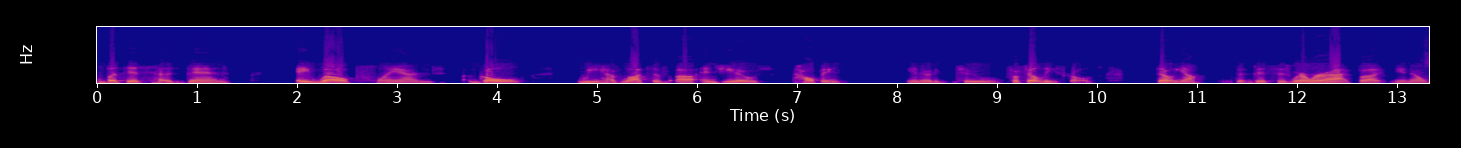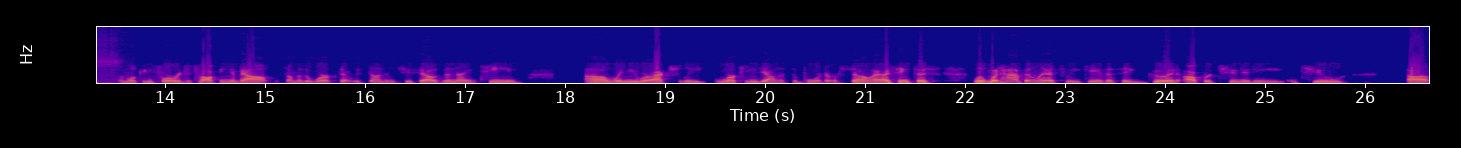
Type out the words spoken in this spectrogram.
But this has been a well planned goal. We have lots of uh, NGOs helping, you know, to, to fulfill these goals. So, yeah, th- this is where we're at. But, you know, I'm looking forward to talking about some of the work that was done in 2019 uh, when you were actually working down at the border. So, I think this, what happened last week gave us a good opportunity to uh,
